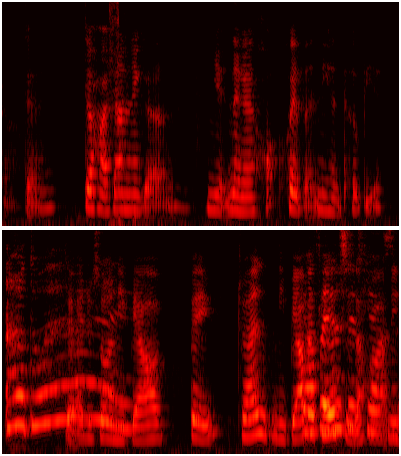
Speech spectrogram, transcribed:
啊！对，就好像那个你那个绘绘本，你很特别，啊，对，对，就说你不要被，反正你不要被贴纸的话，你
